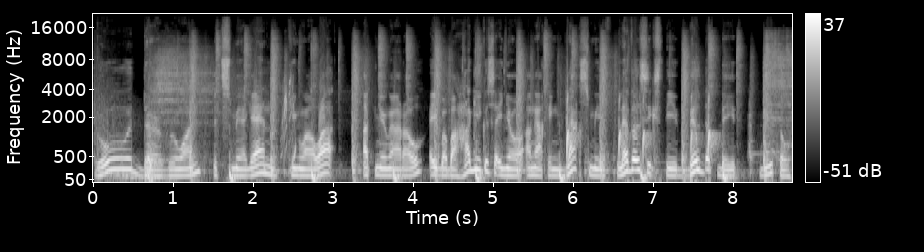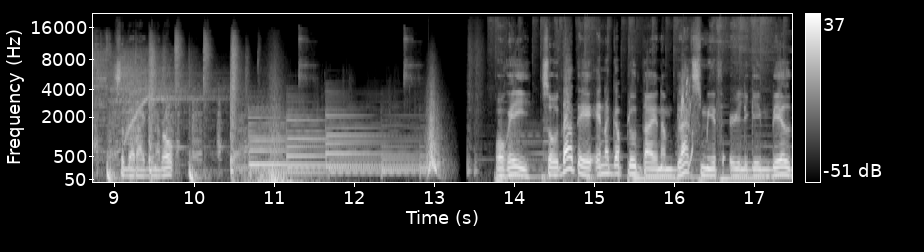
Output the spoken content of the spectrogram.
Good everyone, it's me again, King Wawa. At ngayong araw ay babahagi ko sa inyo ang aking Blacksmith Level 60 build update dito sa The Ragnarok. Okay, so dati eh nag-upload tayo ng Blacksmith early game build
